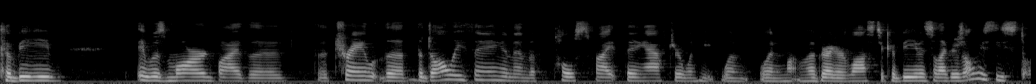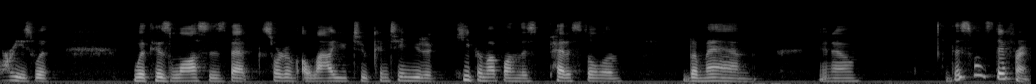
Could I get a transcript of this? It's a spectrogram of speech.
Khabib, it was marred by the the trail the the dolly thing and then the post fight thing after when he when when McGregor lost to Khabib and so like there's always these stories with with his losses that sort of allow you to continue to keep him up on this pedestal of the man you know? This one's different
